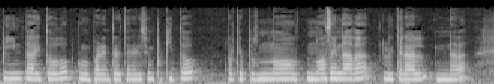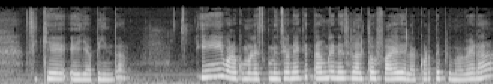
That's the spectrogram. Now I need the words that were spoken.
pinta y todo, como para entretenerse un poquito, porque pues no, no hace nada, literal nada. Así que ella pinta. Y bueno, como les mencioné que Tamlin es el alto fae de la corte primavera,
